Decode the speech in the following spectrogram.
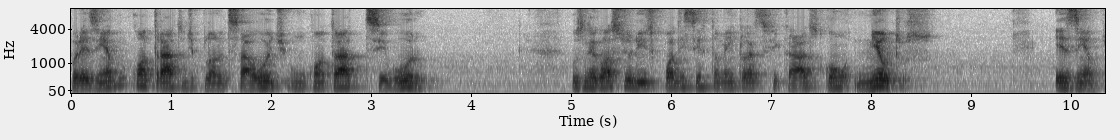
Por exemplo, contrato de plano de saúde, um contrato de seguro. Os negócios jurídicos podem ser também classificados como neutros. Exemplo:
